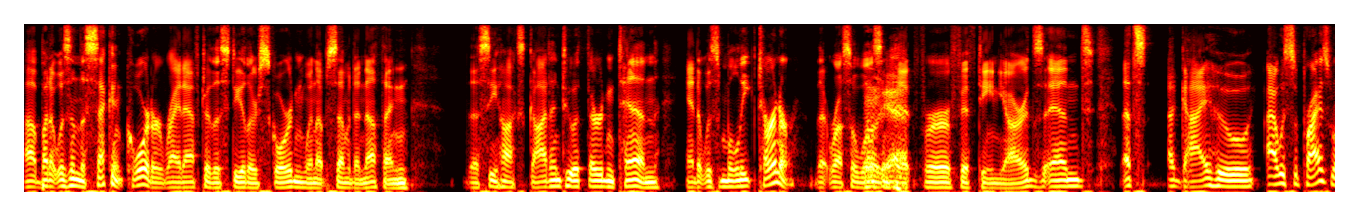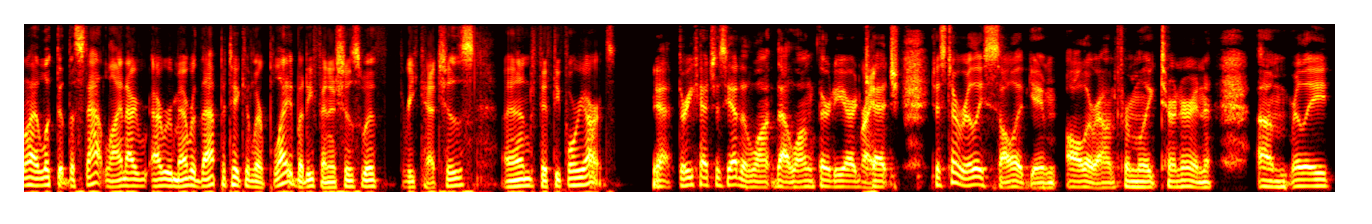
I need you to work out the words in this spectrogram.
uh, but it was in the second quarter, right after the Steelers scored and went up seven to nothing. The Seahawks got into a third and ten, and it was Malik Turner that Russell oh, Wilson oh, yeah. hit for 15 yards, and that's a guy who I was surprised when I looked at the stat line. I I remembered that particular play, but he finishes with three catches and 54 yards. Yeah, three catches. He had a long, that long 30 yard right. catch. Just a really solid game all around from Malik Turner. And um, really,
